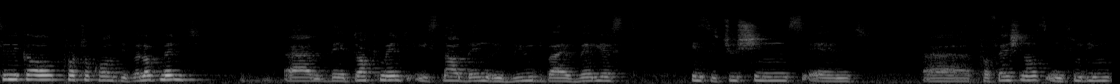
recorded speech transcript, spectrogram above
clinical protocol development, um, the document is now being reviewed by various institutions and uh, professionals, including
